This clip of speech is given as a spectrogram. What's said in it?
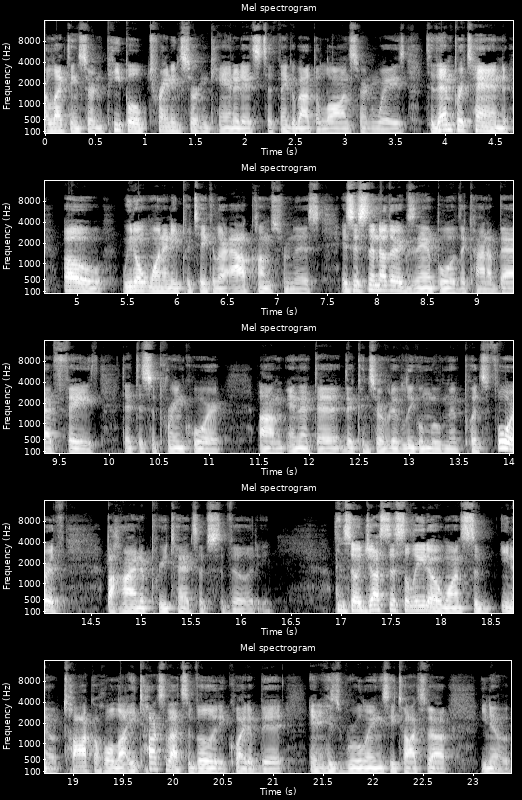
electing certain people, training certain candidates to think about the law in certain ways, to then pretend, oh, we don't want any particular outcomes from this, is just another example of the kind of bad faith that the Supreme Court um, and that the, the conservative legal movement puts forth behind a pretense of civility. And so Justice Alito wants to, you know, talk a whole lot. He talks about civility quite a bit in his rulings. He talks about, you know,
